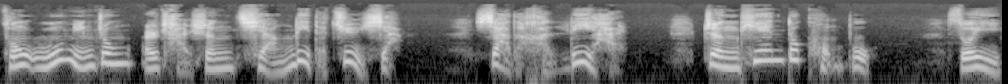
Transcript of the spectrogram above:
从无名中而产生强烈的巨吓，吓得很厉害，整天都恐怖，所以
